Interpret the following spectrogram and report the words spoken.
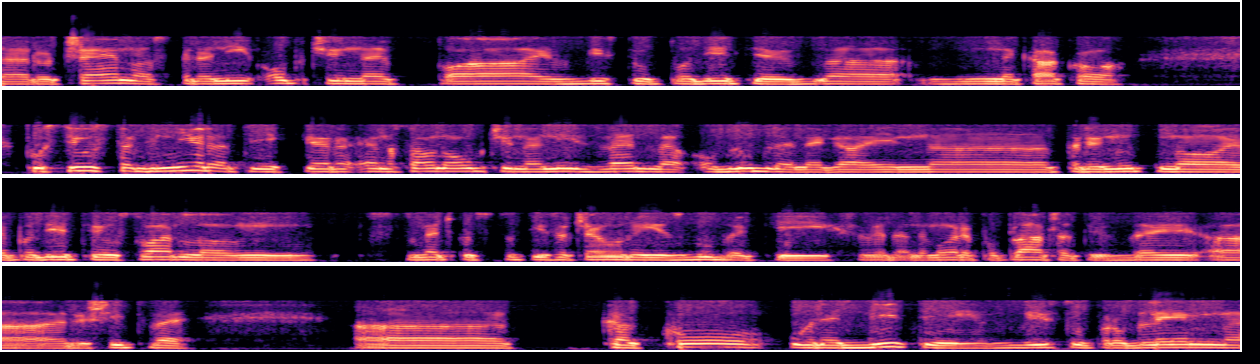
naročeno strani občine, pa je v bistvu podjetje uh, nekako pustil stagnirati, ker enostavno občina ni izvedla obljubljenega in uh, trenutno je podjetje ustvarilo um, več kot 100 tisoč evrov izgube, ki jih seveda ne more poplačati. Zdaj rešitve, kako urediti v bistvu problem uh,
